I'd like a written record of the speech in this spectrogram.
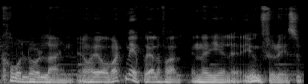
Color Line har jag varit med på i alla fall när det gäller jungfruresor.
